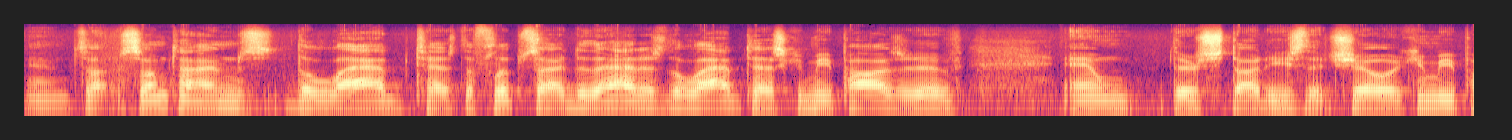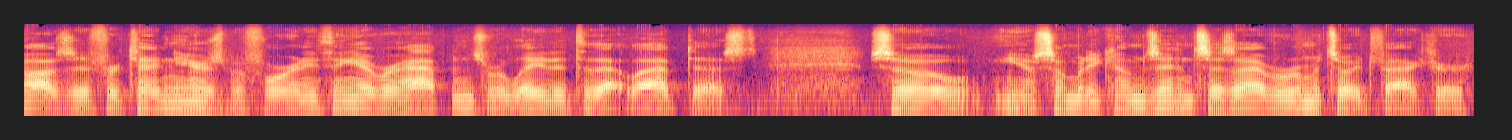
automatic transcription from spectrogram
And so, sometimes the lab test, the flip side to that is the lab test can be positive, and there's studies that show it can be positive for 10 years before anything ever happens related to that lab test. So, you know, somebody comes in and says, I have a rheumatoid factor,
